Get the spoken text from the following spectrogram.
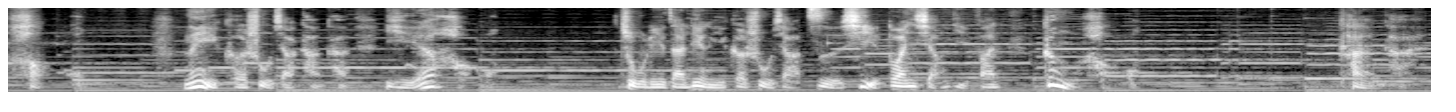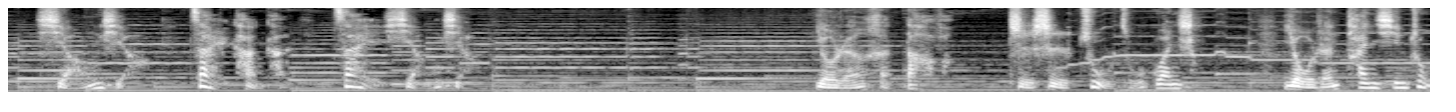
好；那棵树下看看也好。伫立在另一棵树下仔细端详一番，更好。看看，想想，再看看，再想想。有人很大方，只是驻足观赏；有人贪心重，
